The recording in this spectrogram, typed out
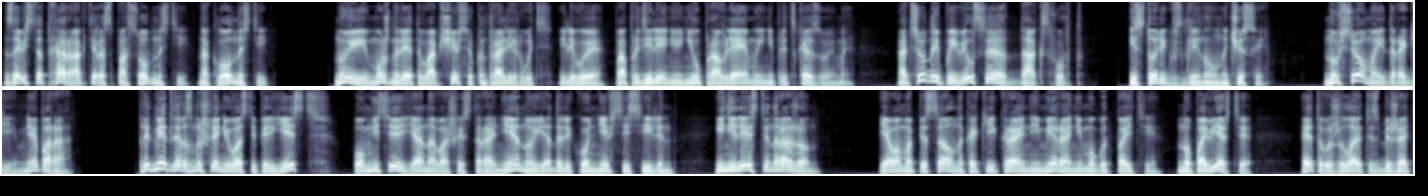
зависят от характера, способностей, наклонностей. Ну и можно ли это вообще все контролировать? Или вы, по определению, неуправляемы и непредсказуемы? Отсюда и появился Даксфорд. Историк взглянул на часы. «Ну все, мои дорогие, мне пора. Предмет для размышлений у вас теперь есть. Помните, я на вашей стороне, но я далеко не всесилен. И не лезьте на рожон. Я вам описал, на какие крайние меры они могут пойти. Но поверьте, этого желают избежать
